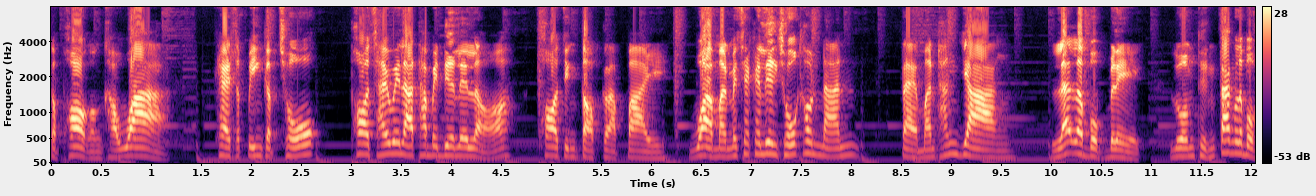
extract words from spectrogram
กับพ่อของเขาว่า แค่สปริงกับโชคพ่อใช้เวลาทำเป็นเดือนเลยเหรอ พ่อจึงตอบกลับไป ว่ามันไม่ใช่แค่เรื่องโชคเท่านั้น แต่มันทั้งยาง และระบบเบรกรวมถึงตั้งระบบ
